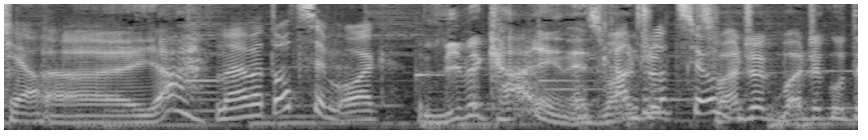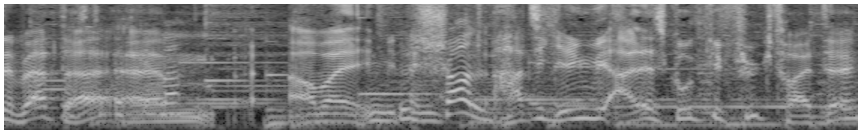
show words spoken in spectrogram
Tja, Äh, ja, na, aber trotzdem arg. Liebe Karin, es waren schon, es waren schon, waren schon gute Wörter, ähm, aber mit dem, Schon. hat sich irgendwie alles gut gefügt heute.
